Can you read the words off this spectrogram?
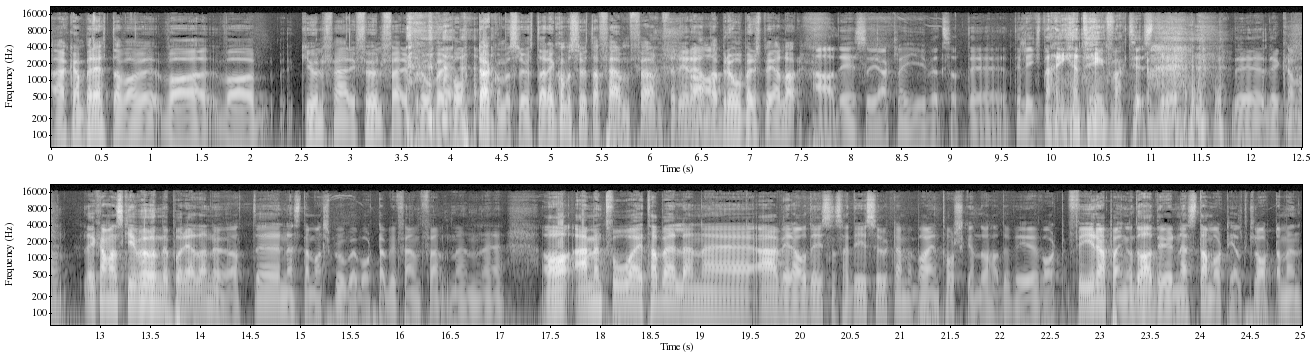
Jag kan berätta vad, vad, vad gul färg, full färg, Broberg borta kommer sluta. Den kommer sluta 5-5, för det är det Ja. enda Broberg spelar. ja, det är så jäkla givet så att det, det liknar ingenting faktiskt. Det, det, det, kan man, det kan man skriva under på redan nu, att eh, nästa match Broberg borta blir 5-5. Men eh, ja, men tvåa i tabellen eh, är vi då, och det är som sagt det är surt där med bayern torsken Då hade vi ju varit fyra poäng och då hade det ju nästan varit helt klart. Då. Men,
